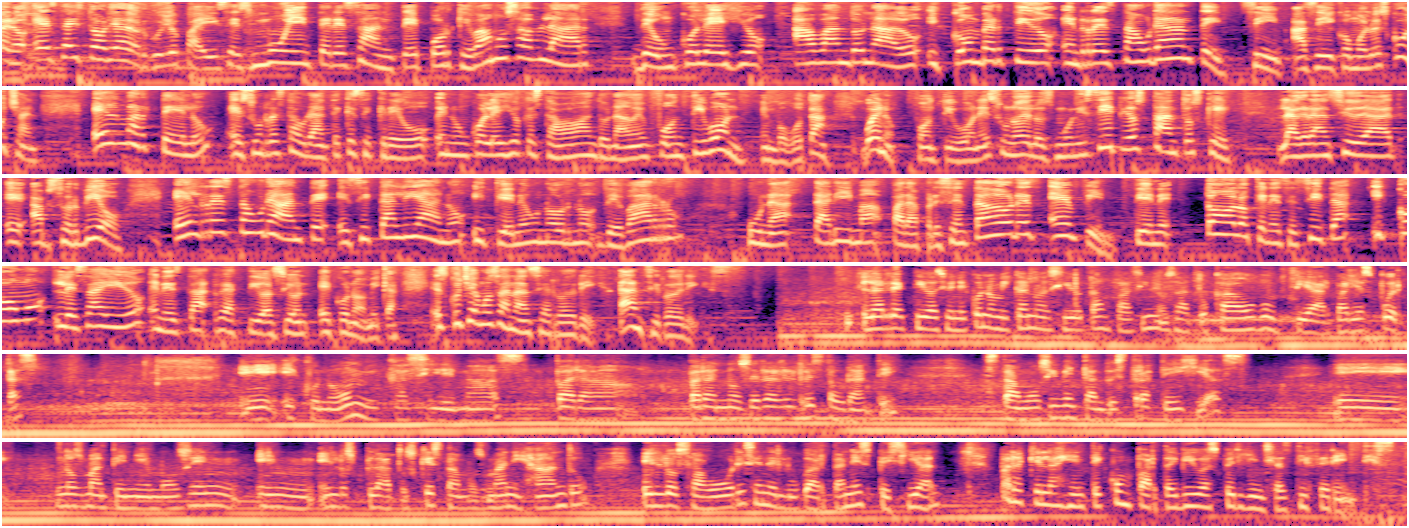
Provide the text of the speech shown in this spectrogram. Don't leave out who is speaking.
Speaker 1: Bueno, esta historia de Orgullo País es muy interesante porque vamos a hablar de un colegio abandonado y convertido en restaurante. Sí, así como lo escuchan. El Martelo es un restaurante que se creó en un colegio que estaba abandonado en Fontibón, en Bogotá. Bueno, Fontibón es uno de los municipios tantos que la gran ciudad eh, absorbió. El restaurante es italiano y tiene un horno de barro una tarima para presentadores, en fin, tiene todo lo que necesita y cómo les ha ido en esta reactivación económica. Escuchemos a Nancy Rodríguez. Nancy Rodríguez.
Speaker 2: La reactivación económica no ha sido tan fácil, nos ha tocado golpear varias puertas eh, económicas y demás para, para no cerrar el restaurante. Estamos inventando estrategias. Eh, nos mantenemos en, en, en, los platos que estamos manejando, en los sabores, en el lugar tan especial, para que la gente comparta y viva experiencias diferentes.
